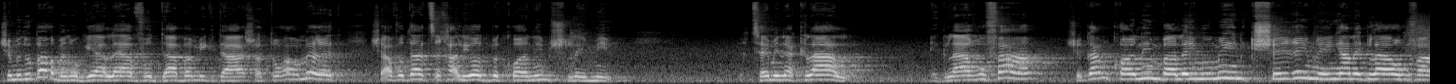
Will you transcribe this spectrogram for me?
שמדובר בנוגע לעבודה במקדש, התורה אומרת שהעבודה צריכה להיות בכהנים שלמים. יוצא מן הכלל, עגלה ערופה, שגם כהנים בעלי מומין כשרים לעניין עגלה ערופה.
